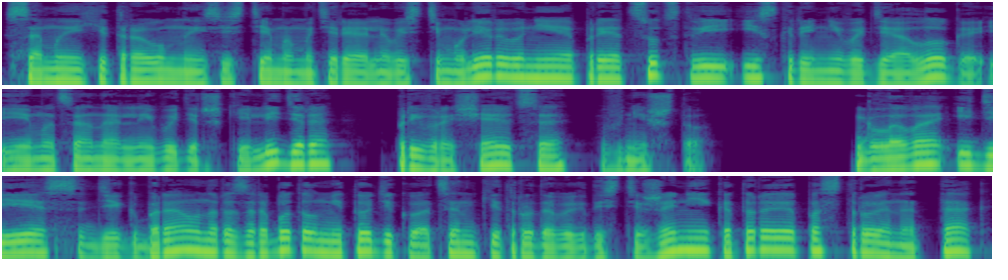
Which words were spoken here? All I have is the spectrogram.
Самые хитроумные системы материального стимулирования при отсутствии искреннего диалога и эмоциональной выдержки лидера превращаются в ничто. Глава EDS Дик Браун разработал методику оценки трудовых достижений, которая построена так,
